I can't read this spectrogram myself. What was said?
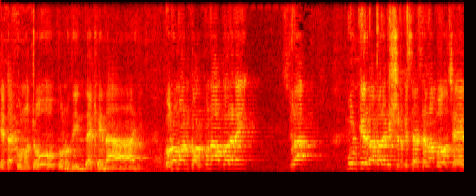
যেটা কোনো চোখ কোনো দিন দেখে নাই। কোন মন কল্পনাও করে নাই। সূরা মুলকের ব্যাপারে বিশ্বনবী আলাইহি বলছেন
